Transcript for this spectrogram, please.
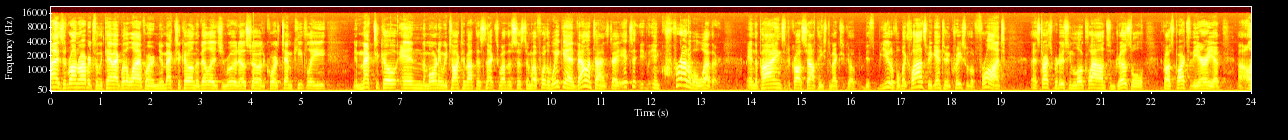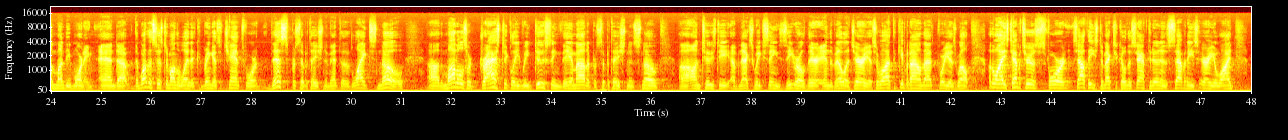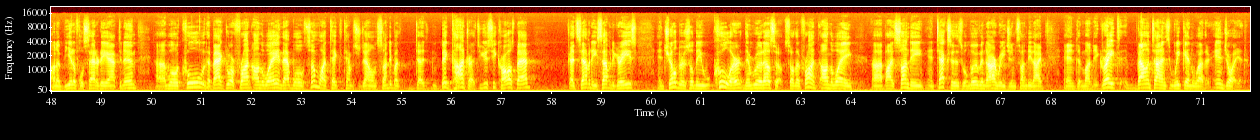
Hi, this is Ron Roberts from the KMAC Weather Lab. We're in New Mexico in the village in Ruidoso. And of course, Tim Keithley, New Mexico in the morning. We talked about this next weather system. Well, for the weekend, Valentine's Day, it's incredible weather in the pines and across southeast New Mexico. It's beautiful, but clouds begin to increase with a front that starts producing low clouds and drizzle across parts of the area uh, on Monday morning. And uh, the weather system on the way that could bring us a chance for this precipitation event, the light snow. Uh, the models are drastically reducing the amount of precipitation and snow on Tuesday of next week, seeing zero there in the village area. So we'll have to keep an eye on that for you as well. Otherwise, temperatures for southeast New Mexico this afternoon is 70s area wide on a beautiful Saturday afternoon. Uh, will cool with a backdoor front on the way, and that will somewhat take the temperatures down on Sunday. But uh, big contrast. You see Carlsbad at 77 degrees, and Childress will be cooler than Ruidoso. So the front on the way uh, by Sunday in Texas will move into our region Sunday night into Monday. Great Valentine's weekend weather. Enjoy it.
